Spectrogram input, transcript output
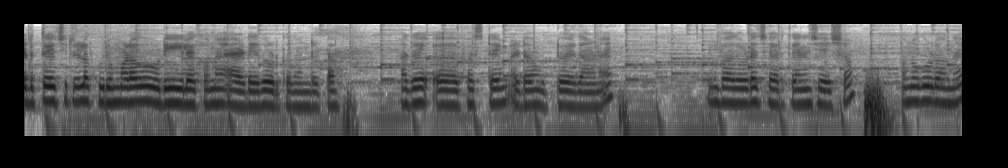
എടുത്തു വെച്ചിട്ടുള്ള കുരുമുളക് കൂടി ഇതിലേക്കൊന്ന് ആഡ് ചെയ്ത് കൊടുക്കുന്നുണ്ട് കേട്ടോ അത് ഫസ്റ്റ് ടൈം ഇടാൻ വിട്ടുപോയതാണ് അപ്പോൾ അതുകൂടെ ചേർത്തതിന് ശേഷം ഒന്നുകൂടെ ഒന്ന്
